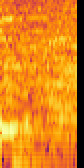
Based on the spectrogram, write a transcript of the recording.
you.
